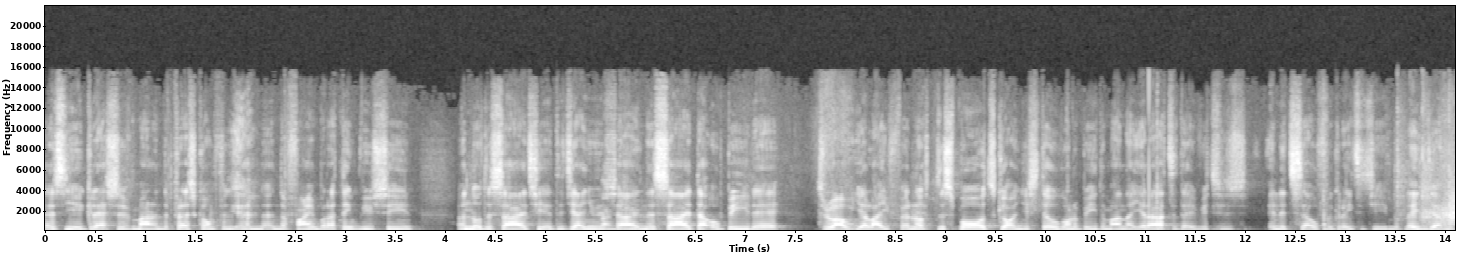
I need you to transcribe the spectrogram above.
as the aggressive man in the press conference Yeah. and, and the fight, but I think we've seen another side here, the genuine Thank side, you. and the side that will be there throughout your life. And if the sport's gone, you're still going to be the man that you are today, which is in itself a great achievement. Ladies and gentlemen,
